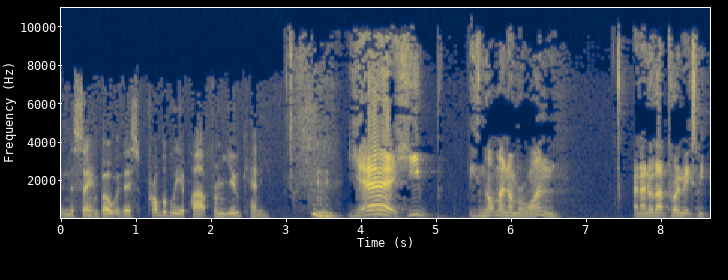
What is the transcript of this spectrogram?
in the same boat with this. Probably apart from you, Kenny. yeah, he he's not my number one and I know that probably makes me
